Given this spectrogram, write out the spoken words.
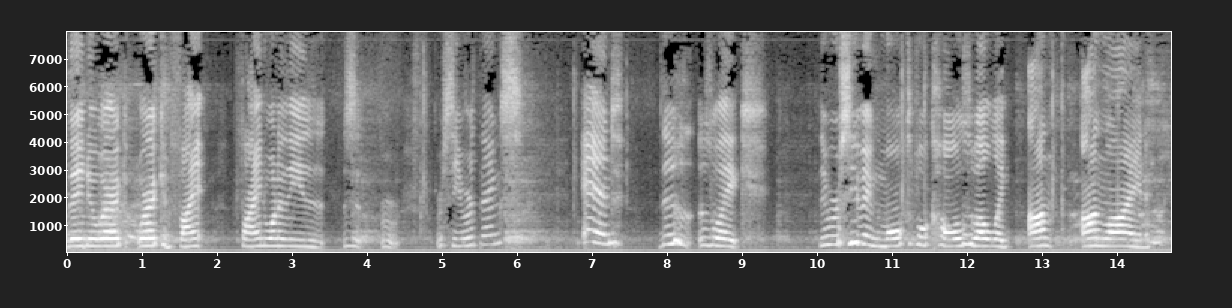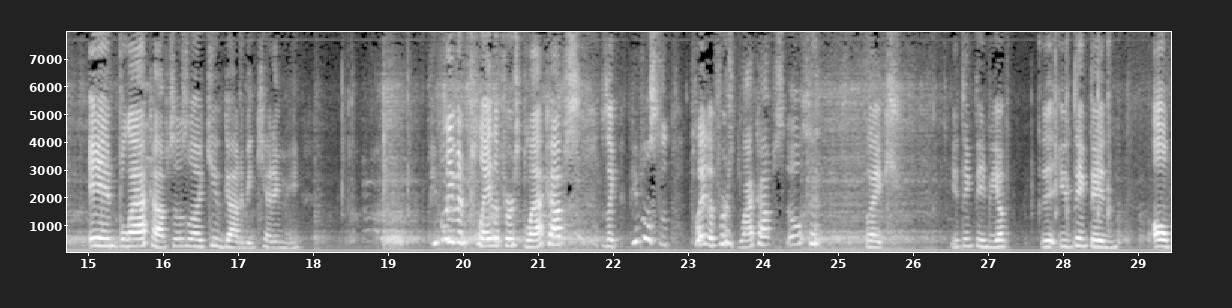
they knew where I, where I could find find one of these receiver things and this was like they were receiving multiple calls about like on online in Black Ops. I was like, you've got to be kidding me. People even play the first Black Ops. It's like people still play the first Black Ops still. like, you'd think they'd be up. You'd think they'd all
